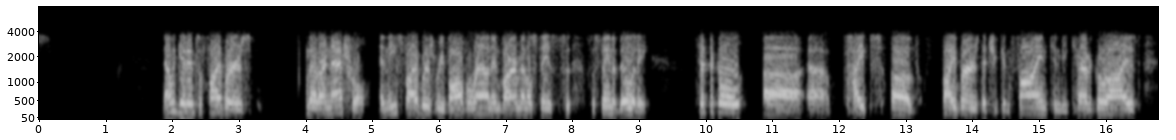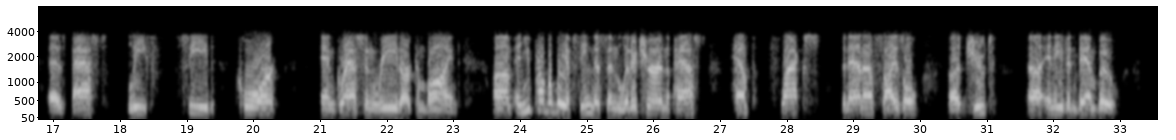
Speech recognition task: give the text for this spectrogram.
Now we get into fibers that are natural, and these fibers revolve around environmental sustainability. Typical uh, uh, types of fibers that you can find can be categorized as bast, leaf, seed, core, and grass and reed are combined. Um, and you probably have seen this in literature in the past, hemp, flax, banana, sisal, uh, jute, uh, and even bamboo.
